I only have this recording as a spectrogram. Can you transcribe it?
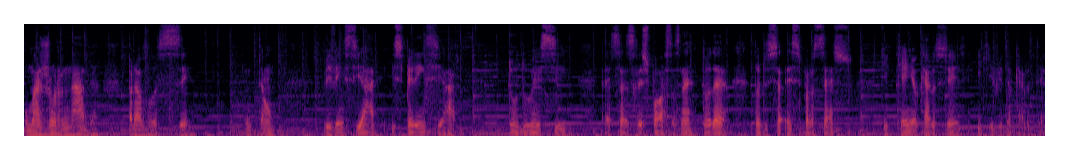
uma jornada para você. Então, vivenciar, experienciar todo esse essas respostas, né? Toda todo esse processo que quem eu quero ser e que vida eu quero ter.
